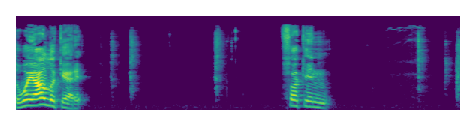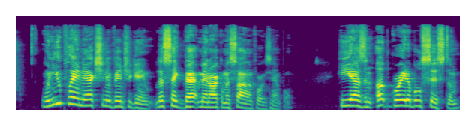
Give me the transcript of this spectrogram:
the way I look at it, fucking when you play an action adventure game, let's take Batman Arkham Asylum for example. He has an upgradable system,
